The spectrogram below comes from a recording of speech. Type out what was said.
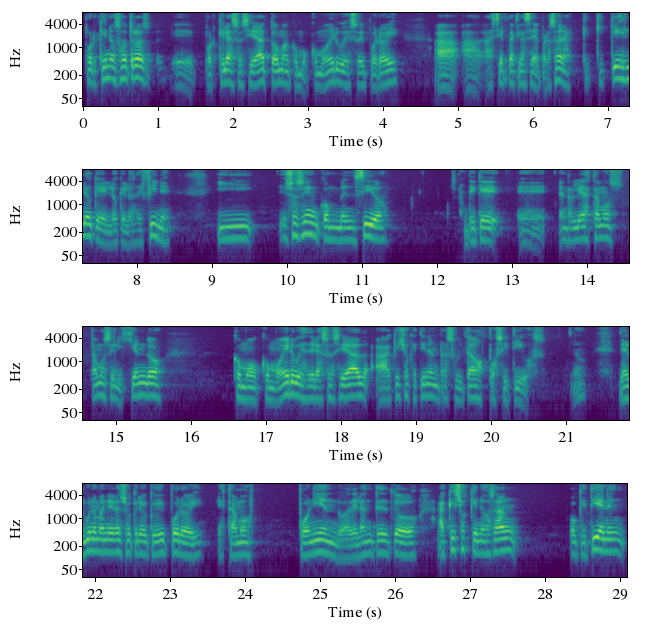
¿por qué nosotros, eh, por qué la sociedad toma como, como héroes hoy por hoy a, cierta clase de personas? ¿Qué, qué, es lo que, lo que los define? Y, yo soy un convencido de que eh, en realidad estamos, estamos eligiendo como, como, héroes de la sociedad a aquellos que tienen resultados positivos. De alguna manera yo creo que hoy por hoy estamos poniendo adelante de todo aquellos que nos dan o que tienen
